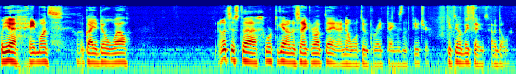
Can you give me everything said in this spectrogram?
But yeah, eight months. I'm glad you're doing well. And let's just uh, work together on this anchor update, and I know we'll do great things in the future. Keep doing big things. Have a good one.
